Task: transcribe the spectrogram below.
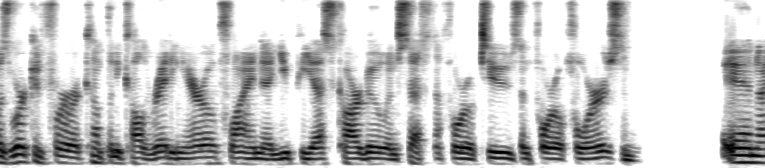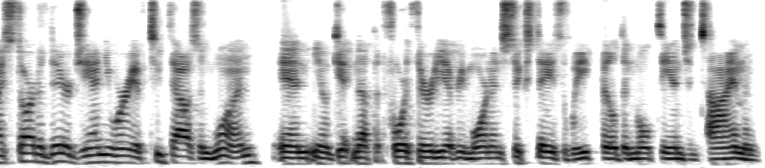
I was working for a company called Redding Aero, flying a UPS cargo and Cessna 402s and 404s. And and I started there January of 2001 and, you know, getting up at 430 every morning, six days a week, building multi-engine time. And,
